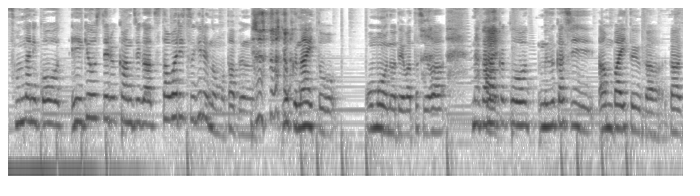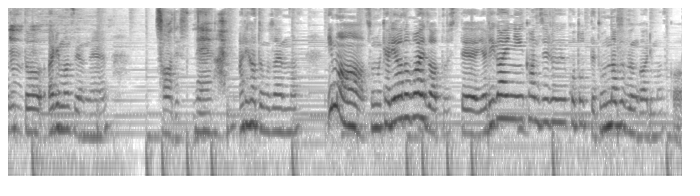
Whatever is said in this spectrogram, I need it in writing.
そんなにこう営業してる感じが伝わりすぎるのも多分良くないと思うので私は。なかなかこう、はい、難しい塩梅というかがきっとありますよね。うん、そうですね、はい、ありがとうございます。今そのキャリアアドバイザーとしてやりがいに感じることってどんな部分がありますか？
